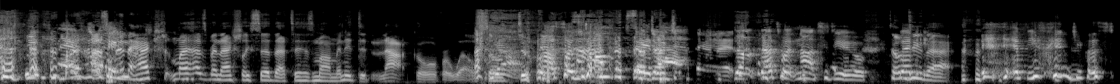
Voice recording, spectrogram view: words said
husband actually my husband actually said that to his mom and it did not go over well so yeah, don't, yeah, so don't say don't that. do that. Don't- that's what not to do. don't But do that if you can just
